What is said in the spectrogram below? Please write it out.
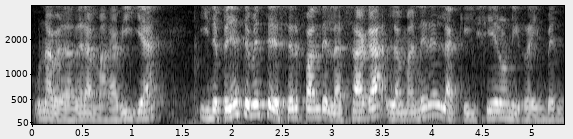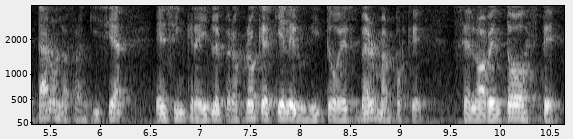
una verdadera maravilla. Independientemente de ser fan de la saga, la manera en la que hicieron y reinventaron la franquicia es increíble, pero creo que aquí el erudito es Berman, porque se lo aventó, este,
